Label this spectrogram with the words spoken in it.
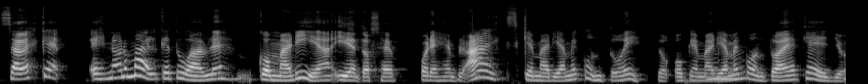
sabes que es normal que tú hables con María y entonces, por ejemplo, ay, que María me contó esto o que María me contó aquello.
